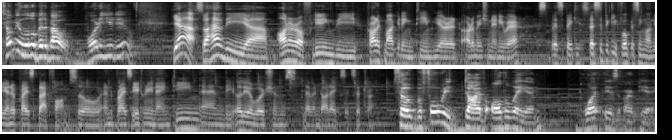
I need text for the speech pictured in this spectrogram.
tell me a little bit about what do you do? Yeah, so I have the uh, honor of leading the product marketing team here at Automation Anywhere, specifically, specifically focusing on the enterprise platform, so Enterprise A2019 and the earlier versions, 11.x, etc. So before we dive all the way in, what is RPA?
